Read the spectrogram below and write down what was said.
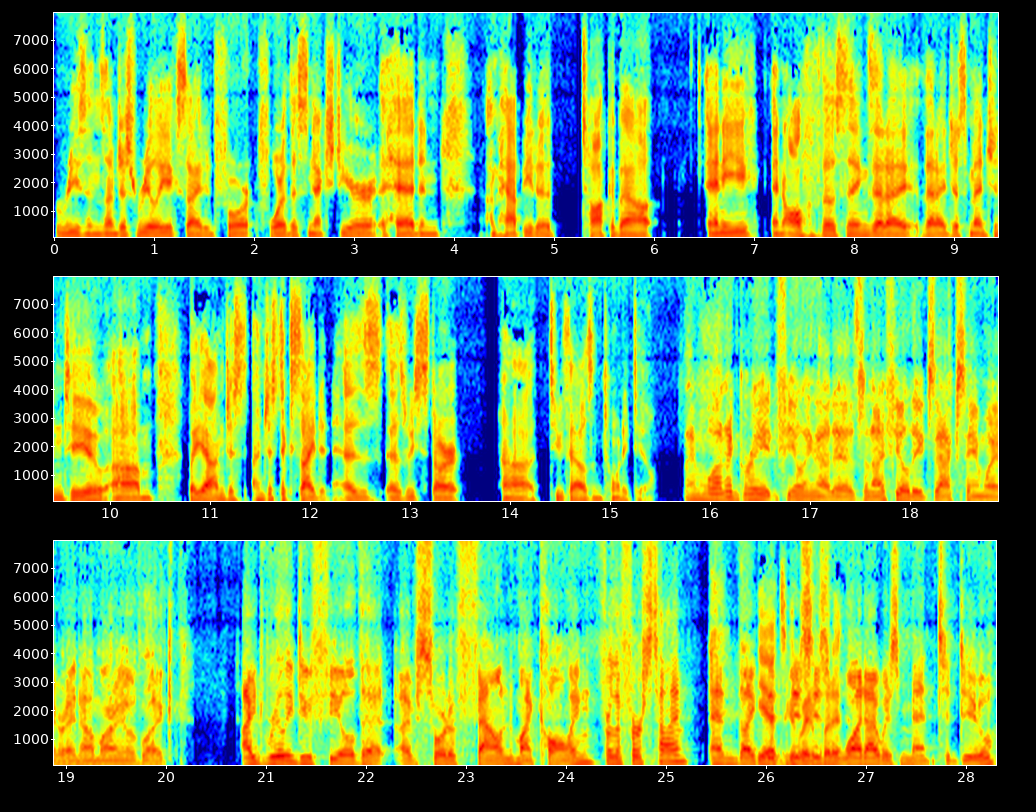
reasons, I'm just really excited for for this next year ahead, and I'm happy to talk about any and all of those things that I that I just mentioned to you. Um, but yeah, I'm just I'm just excited as as we start uh, 2022. And what a great feeling that is. And I feel the exact same way right now, Mario. Of like, I really do feel that I've sort of found my calling for the first time, and like, yeah, it's a good way to put it. what I was meant to do.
